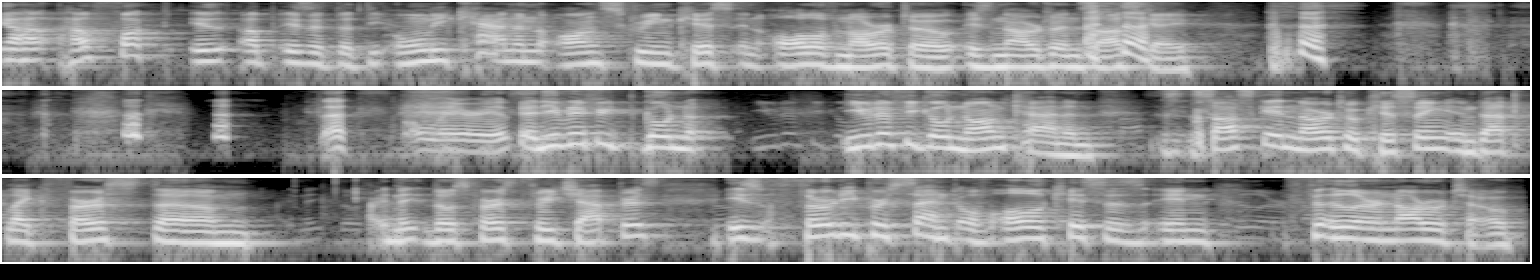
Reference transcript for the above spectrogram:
Yeah, how, how fucked is up is it that the only canon on-screen kiss in all of Naruto is Naruto and Sasuke? That's hilarious. and even if you go, even if you go non-canon, Sasuke and Naruto kissing in that like first, um, in those first three chapters is thirty percent of all kisses in filler Naruto.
